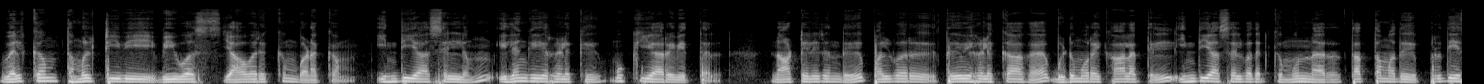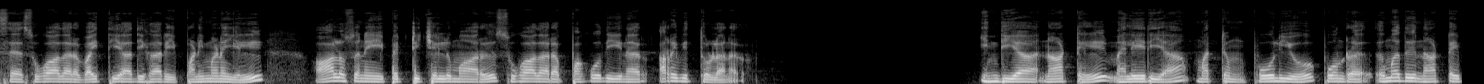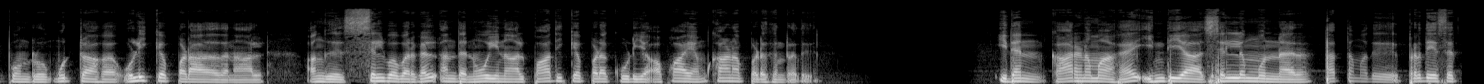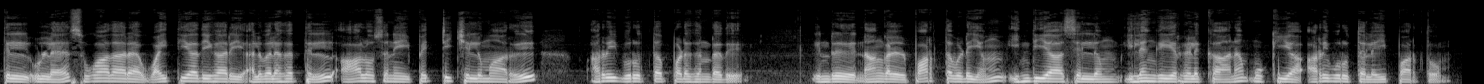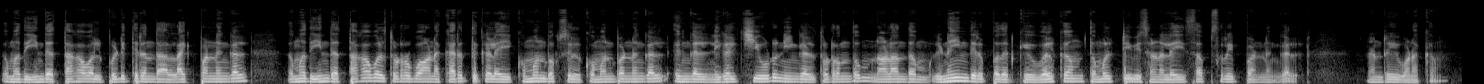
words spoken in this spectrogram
Welcome Tamil TV viewers யாவருக்கும் வணக்கம். India செல்லும் இலங்கையர்களுக்கு முக்கிய அறிவித்தல். நாட்டிலிருந்து பல்வேறு தேவைகளுக்காக விடுமுறை காலத்தில் இந்தியா செல்வதற்கு முன்னர் தத்தமது பிரதேச சுகாதார வைத்திய அதிகாரி பணிமனையில் ஆலோசனை பெற்றுச் செல்லுமாறு சுகாதார பகுதியினர் அறிவித்துள்ளனர். இந்தியா நாட்டில் மலேரியா மற்றும் போலியோ போன்ற எமது நாட்டை போன்று முற்றாக ஒழிக்கப்படாததனால் அங்கு செல்பவர்கள் அந்த நோயினால் பாதிக்கப்படக்கூடிய அபாயம் காணப்படுகின்றது. இதன் காரணமாக இந்தியா செல்லும் முன்னர் தத்தமது பிரதேசத்தில் உள்ள சுகாதார வைத்திய அதிகாரி அலுவலகத்தில் ஆலோசனை பெற்றுச் செல்லுமாறு அறிவுறுத்தப்படுகின்றது. இன்று நாங்கள் பார்த்த விடயம் இந்தியா செல்லும் இலங்கையர்களுக்கான முக்கிய அறிவுறுத்தலை பார்த்தோம். எமது இந்த தகவல் பிடித்திருந்தால் லைக் பண்ணுங்கள். எமது இந்த தகவல் தொடர்பான கருத்துக்களை கொமெண்ட் பாக்ஸில் கொமெண்ட் பண்ணுங்கள். எங்கள் நிகழ்ச்சியோடு நீங்கள் தொடர்ந்தும் நாளாந்தம் இணைந்திருப்பதற்கு வெல்கம் தமிழ் டிவி சேனலை சப்ஸ்கிரைப் பண்ணுங்கள். நன்றி வணக்கம்.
